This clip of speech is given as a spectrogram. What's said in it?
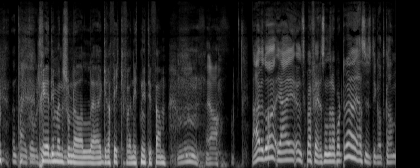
Den teite. Tredimensjonal uh, grafikk fra 1995. Mm, ja. Nei, vet du hva, jeg ønsker meg flere sånne rapporter. jeg. Syns de godt kan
